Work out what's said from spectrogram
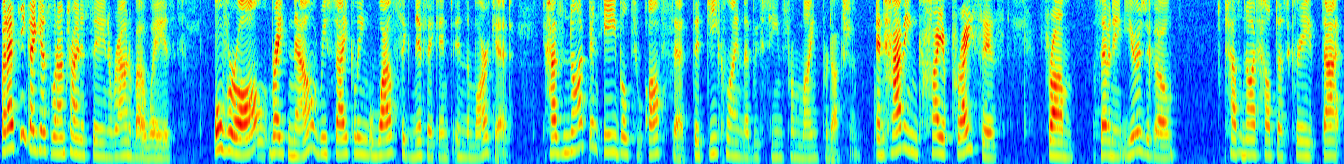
But I think, I guess, what I'm trying to say in a roundabout way is overall, right now, recycling, while significant in the market, has not been able to offset the decline that we've seen from mine production. And having higher prices from seven, eight years ago has not helped us create that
